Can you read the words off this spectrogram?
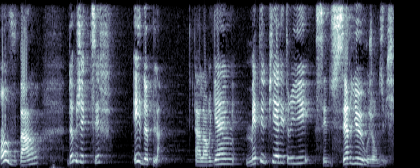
on vous parle d'objectifs et de plans. Alors gang, mettez le pied à l'étrier, c'est du sérieux aujourd'hui.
